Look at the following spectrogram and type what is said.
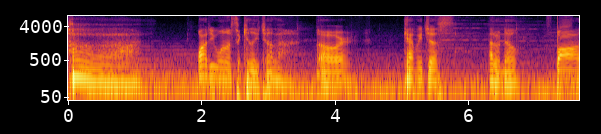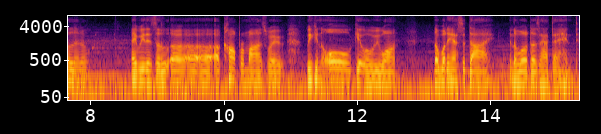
Why do you want us to kill each other? Or can't we just, I don't know, spar a little? Maybe there's a a, a, a compromise where we can all get what we want. Nobody has to die, and the world doesn't have to end.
